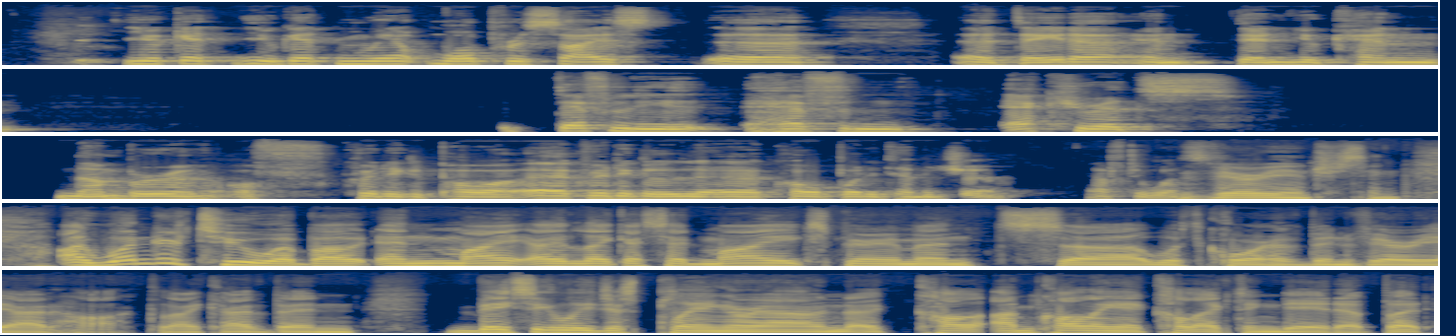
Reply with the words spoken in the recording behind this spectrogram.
you get you get more, more precise uh, uh, data, and then you can definitely have an accurate number of critical power, uh, critical uh, core body temperature afterwards. Very interesting. I wonder too about, and my, like I said, my experiments uh, with core have been very ad hoc. Like I've been basically just playing around. Uh, I'm calling it collecting data. But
